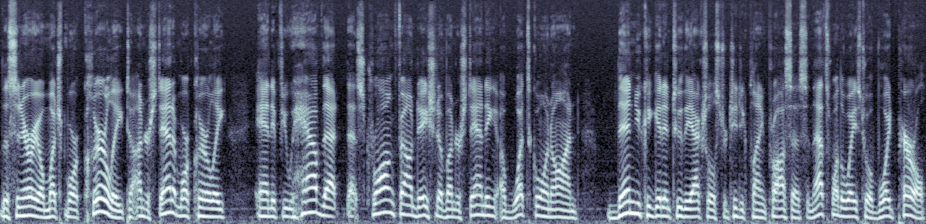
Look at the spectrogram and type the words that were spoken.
the scenario much more clearly, to understand it more clearly. And if you have that, that strong foundation of understanding of what's going on, then you can get into the actual strategic planning process, and that's one of the ways to avoid peril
